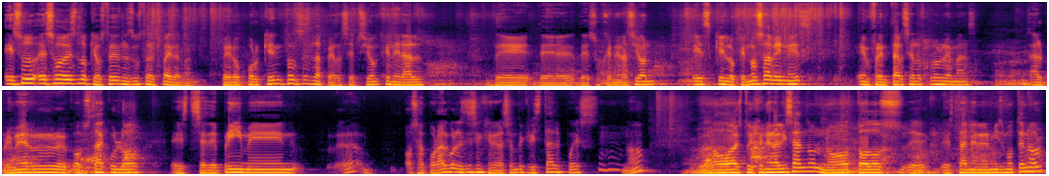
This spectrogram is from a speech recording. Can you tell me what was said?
eso, eso es lo que a ustedes les gusta de Spider-Man, pero ¿por qué entonces la percepción general de, su generación es que lo que no saben es enfrentarse a los problemas, al primer obstáculo este, se deprimen, eh, o sea, por algo les dicen generación de cristal, pues, ¿no? No estoy generalizando, no todos eh, están en el mismo tenor,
